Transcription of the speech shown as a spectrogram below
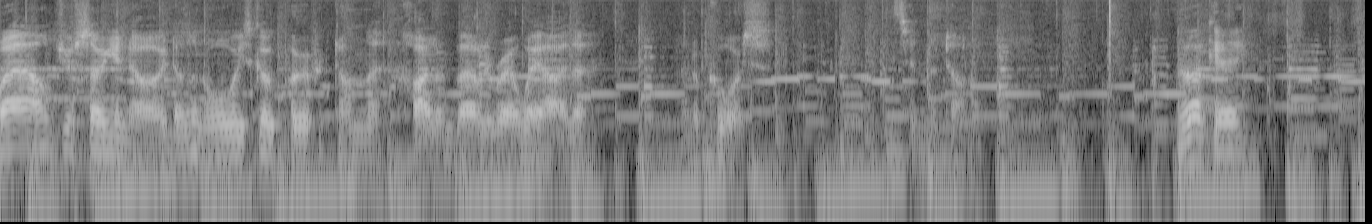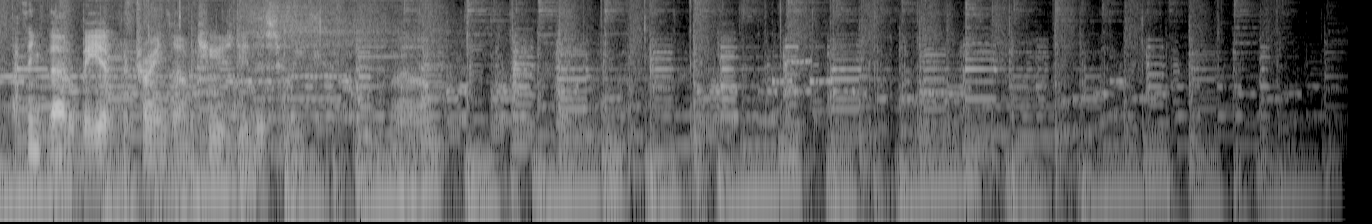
Well, just so you know, it doesn't always go perfect on the Highland Valley Railway either. And of course, it's in the tunnel. Okay, I think that'll be it for Trains on Tuesday this week.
